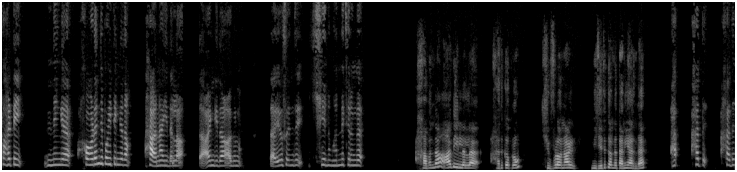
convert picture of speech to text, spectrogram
பாட்டி நீங்க உடஞ்சு போயிட்டீங்க தான் ஆனா இதெல்லாம் தாங்கிதான் ஆகணும். தயவு செஞ்சு என்ன மன்னிச்சிருங்க. அவன் தான் ஆதி இல்லல்ல. அதுக்கப்புறம் இவ்வளவு நாள் நீ எதுக்கு அங்க தனியா இருந்த? அது அது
